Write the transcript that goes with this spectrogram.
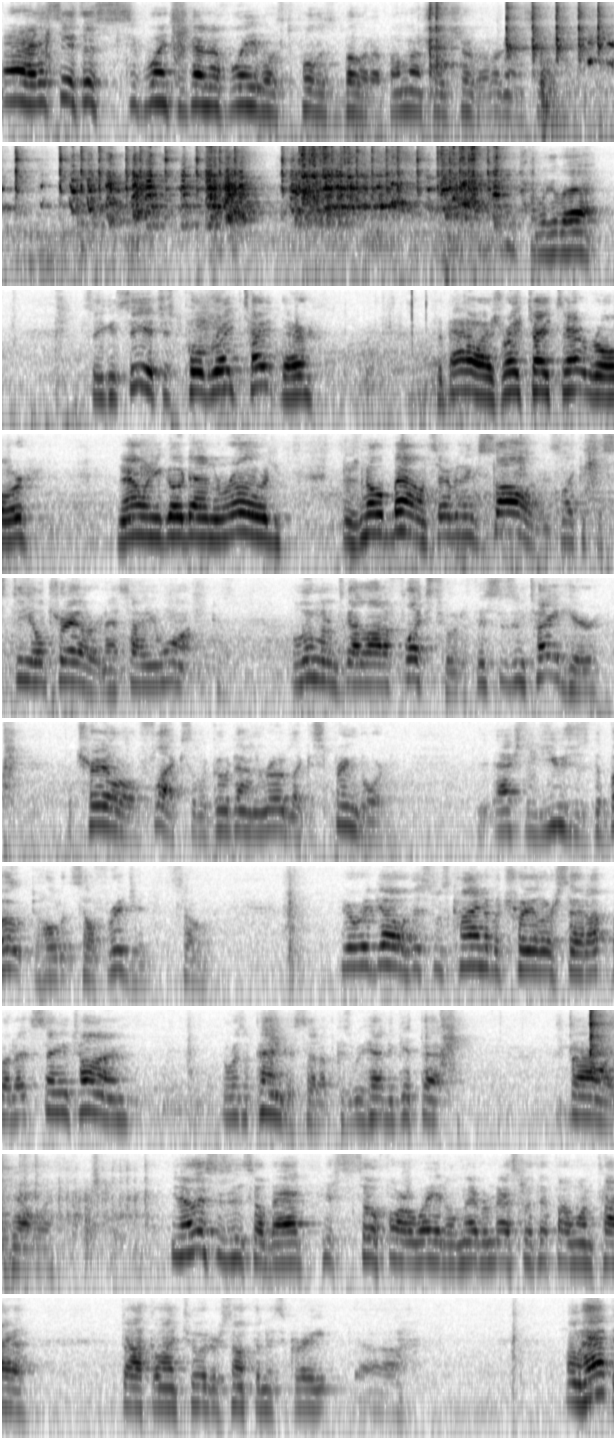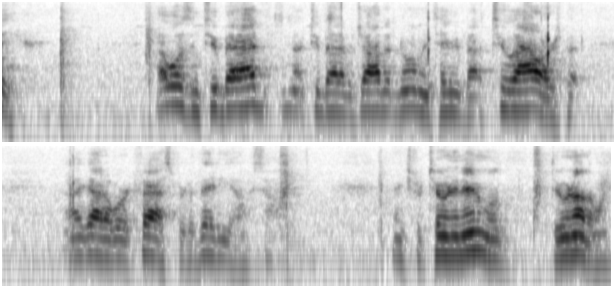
All right, let's see if this winch has got enough wavos to pull this boat up. I'm not so sure, but we're going to see. Look at that. So you can see it just pulled right tight there. The bow is right tight to that roller. Now when you go down the road, there's no bounce. Everything's solid. It's like it's a steel trailer, and that's how you want Aluminum's got a lot of flex to it. If this isn't tight here, the trailer will flex. It'll go down the road like a springboard. It actually uses the boat to hold itself rigid. So here we go. This was kind of a trailer setup, but at the same time, it was a panga setup because we had to get that bow eye dealt with. You know, this isn't so bad. It's so far away, it'll never mess with it. If I want to tie a dock line to it or something, it's great. Uh, I'm happy. That wasn't too bad. Not too bad of a job. It normally takes me about two hours, but I got to work fast for the video. So thanks for tuning in. We'll do another one.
